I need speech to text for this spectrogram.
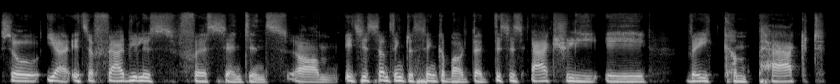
So yeah, it's a fabulous first sentence. Um, it's just something to think about that this is actually a very compact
